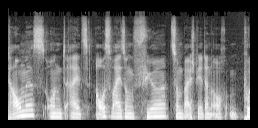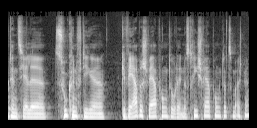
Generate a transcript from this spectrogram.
Raumes und als Ausweisung für zum Beispiel dann auch potenzielle zukünftige Gewerbeschwerpunkte oder Industrieschwerpunkte zum Beispiel?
